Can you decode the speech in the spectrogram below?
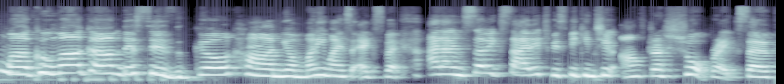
Welcome, welcome. This is Gull Khan, your money mindset expert, and I'm so excited to be speaking to you after a short break. So,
